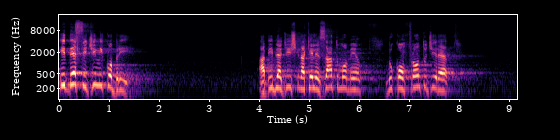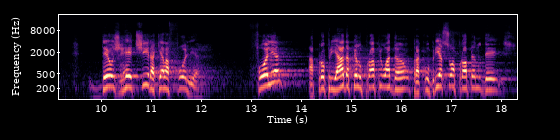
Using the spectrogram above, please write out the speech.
e decidi me cobrir. A Bíblia diz que naquele exato momento, no confronto direto, Deus retira aquela folha. Folha, apropriada pelo próprio Adão para cobrir a sua própria nudez,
